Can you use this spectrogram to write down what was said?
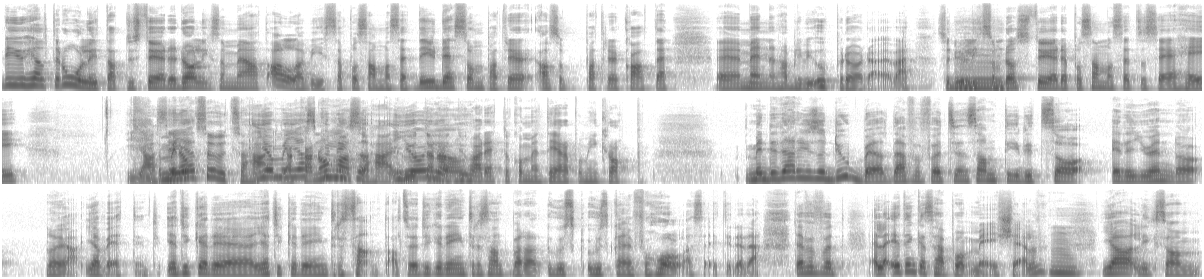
det är ju helt roligt att du stöder då liksom med att alla visar på samma sätt. Det är ju det som patriar alltså patriarkatet, eh, männen har blivit upprörda över. Så du liksom då stöder på samma sätt och säger hej, jag ser Mm. Men jag- också ut så här. Ja, jag, jag kan nog skulle ha så liksom- här Ja, utan att du har rätt att kommentera på min kropp. Men det där är ju så dubbelt därför för att sen samtidigt så är det ju ändå Nåja, jag vet inte. Jag tycker, det, jag tycker det är intressant. Alltså, jag tycker det är intressant bara att hur, hur ska en förhålla sig till det där. Därför för att, eller jag tänker så här på mig själv. Mm. Jag liksom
